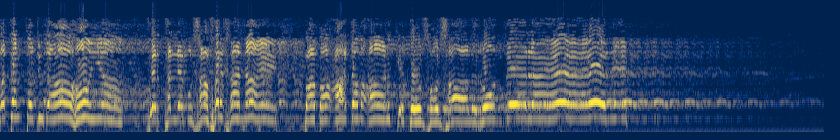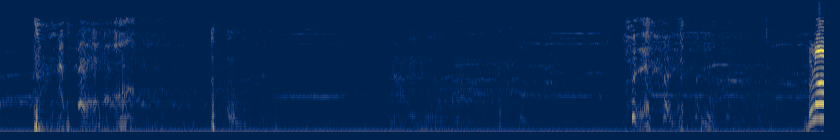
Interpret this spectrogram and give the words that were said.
وطن تو جدا ہوئیاں۔ پھر تھلے مسافر خانہ ہے۔ بابا آدم آن کے دو سو سال روندے رہے۔ سنو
